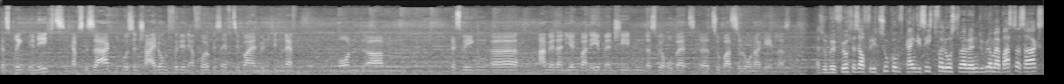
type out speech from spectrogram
das bringt mir nichts. Ich habe es gesagt, ich muss Entscheidungen für den Erfolg des FC Bayern München treffen. Und ähm, deswegen äh, haben wir dann irgendwann eben entschieden, dass wir Robert äh, zu Barcelona gehen lassen. Also befürchtest auch für die Zukunft keinen Gesichtsverlust, weil wenn du wieder mal Basta sagst,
